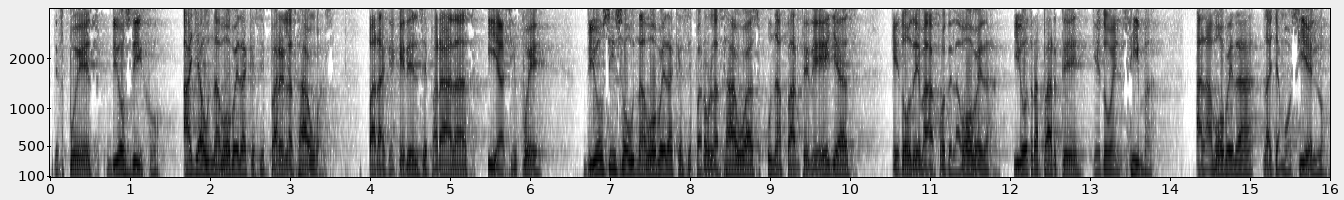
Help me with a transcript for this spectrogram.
Después Dios dijo, haya una bóveda que separe las aguas, para que queden separadas, y así fue. Dios hizo una bóveda que separó las aguas, una parte de ellas quedó debajo de la bóveda, y otra parte quedó encima. A la bóveda la llamó cielo.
